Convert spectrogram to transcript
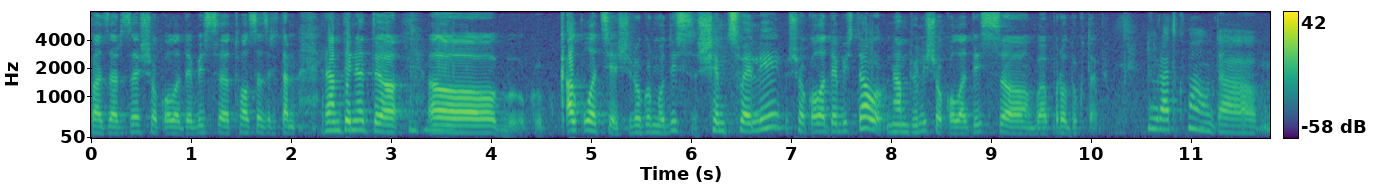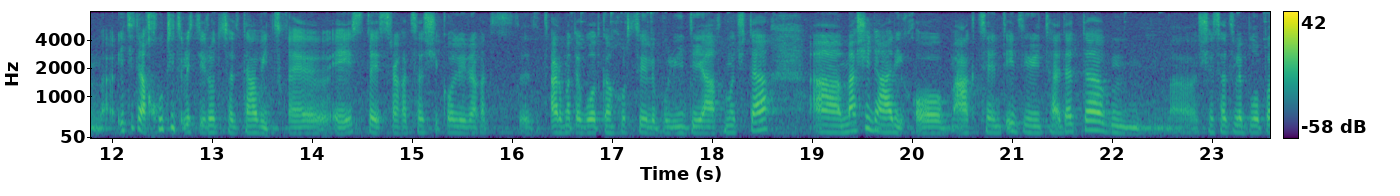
ბაზარზე შოკოლადების თვალსაზრისით ან რამდენად კალკულაციაში როგორ მოდის შემცველი შოკოლადების და ნამდვილი შოკოლადის პროდუქტები ну რა თქმა უნდა იცით რა 5 წლის წინ როდესაც დავიწყე ეს და ეს რაღაცა შიკოლი რაღაც წარმატებულად განხორციელებული იდეა აღმოჩნდა მაშინ არ იყო აქცენტი ძირითადად და შესაძლებლობა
